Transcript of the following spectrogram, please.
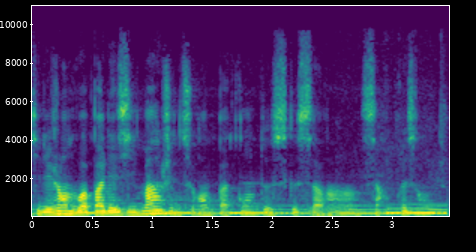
Si les gens ne voient pas les images, ils ne se rendent pas compte de ce que ça, ça représente.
